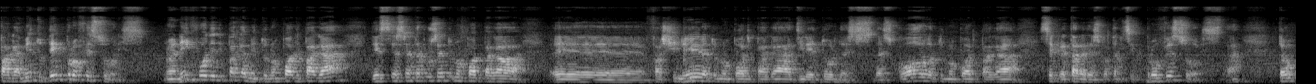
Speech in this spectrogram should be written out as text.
pagamento de professores. Não é nem folha de pagamento. Tu não pode pagar, desses 60%, tu não pode pagar é, faxineira, tu não pode pagar diretor da, da escola, tu não pode pagar secretária da escola, tem que ser professores. Tá? Então,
